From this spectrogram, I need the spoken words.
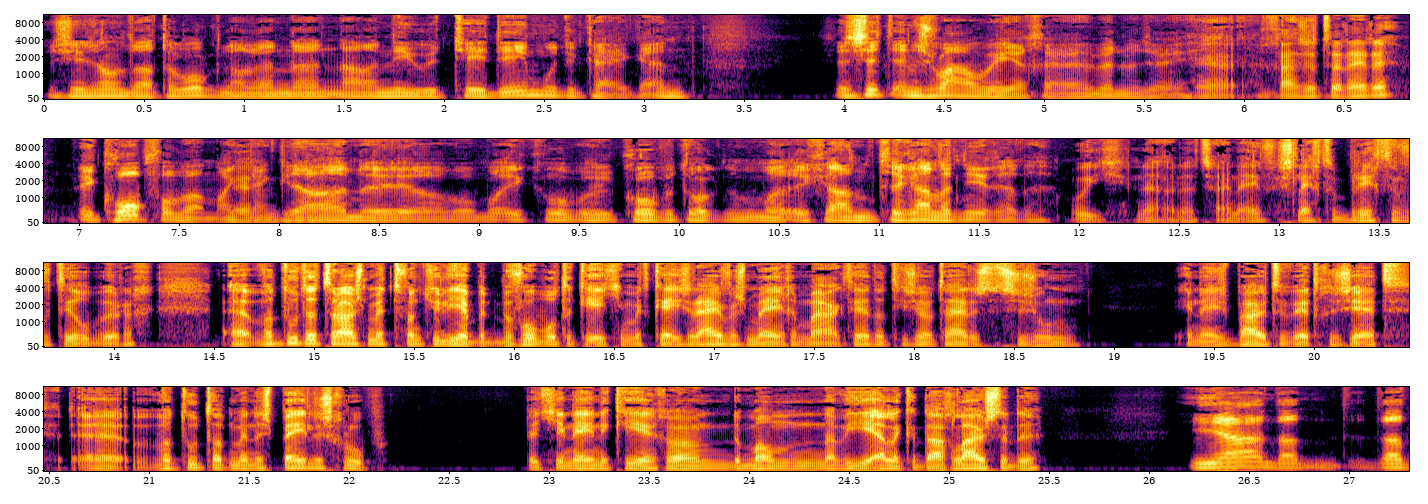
Dus je zal daar toch ook naar een, eh, naar een nieuwe TD moeten kijken. En ze zit in zwaar weer, eh Willem II. Ja, gaan ze het redden? Ik hoop van wel, maar Ja. ik denk... Ja, nee, ik, hoop, ik hoop het ook. Maar ik ga, ze gaan het niet redden. Oei, nou dat zijn even slechte berichten voor Tilburg. Eh, wat doet dat trouwens met, want jullie hebben het bijvoorbeeld een keertje met Kees Rijvers meegemaakt, hè, dat hij zo tijdens het seizoen ineens buiten werd gezet. Eh, wat doet dat met een spelersgroep? Dat je in ene keer gewoon de man naar wie je elke dag luisterde. Ja, dat, dat,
